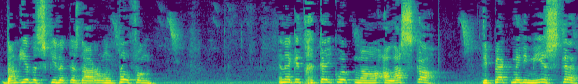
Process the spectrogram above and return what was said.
dan ewe skielik is daar 'n ontploffing. En ek het gekyk ook na Alaska, die plek met die meeste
